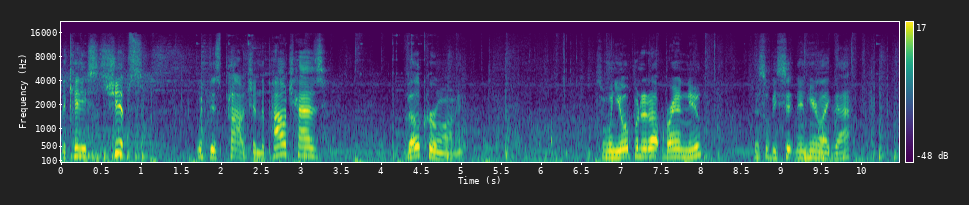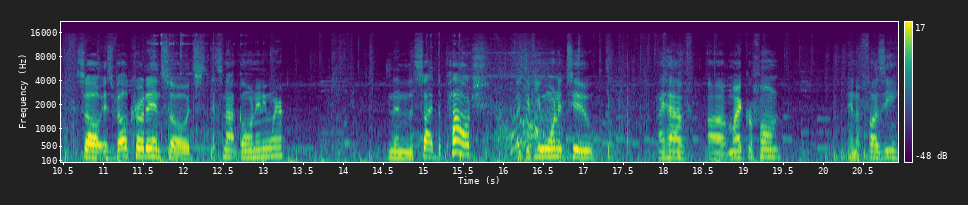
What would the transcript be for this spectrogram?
the case ships with this pouch and the pouch has velcro on it. So when you open it up brand new this will be sitting in here like that. So it's velcroed in so it's it's not going anywhere. And then inside the pouch like if you wanted to I have a microphone and a fuzzy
